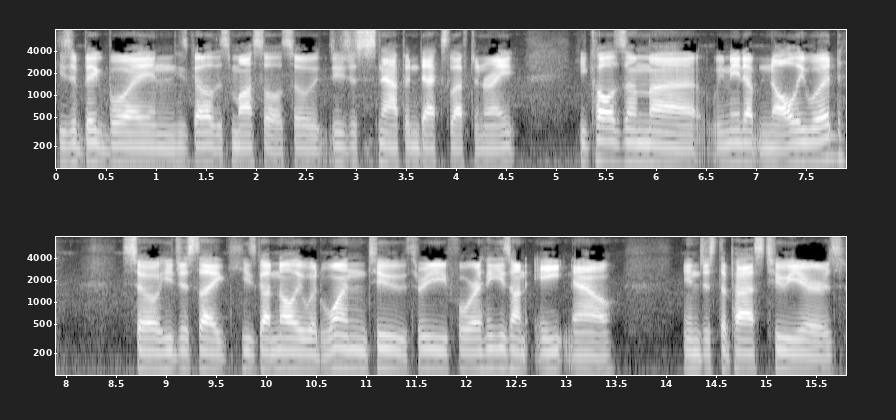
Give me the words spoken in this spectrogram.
he's a big boy and he's got all this muscle, so he's just snapping decks left and right. He calls them uh, we made up Nollywood. So he just like he's got Nollywood one, two, three, four. I think he's on eight now in just the past two years.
